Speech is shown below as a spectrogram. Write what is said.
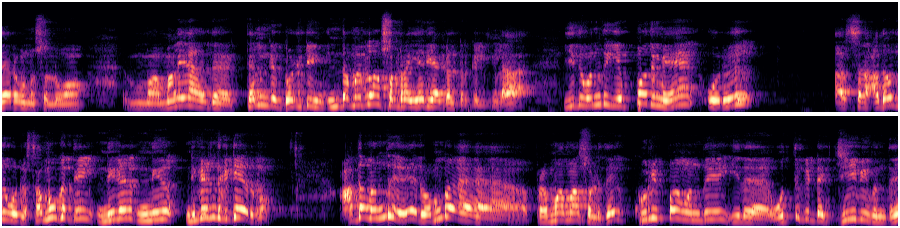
வேற ஒன்று சொல்லுவோம். ம மலையா தெலுங்கு கொல்டி இந்த மாதிரிலாம் சொல்கிற ஏரியாக்கள் இருக்கு இல்லைங்களா? இது வந்து எப்போதுமே ஒரு அதாவது ஒரு சமூகத்தில் நிகழ் நிகழ்ந்துக்கிட்டே இருக்கும். அதை வந்து ரொம்ப பிரமாதமாக சொல்லுது. குறிப்பாக வந்து இதை ஒத்துக்கிட்ட ஜீவி வந்து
